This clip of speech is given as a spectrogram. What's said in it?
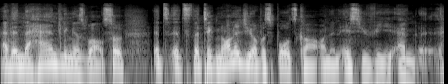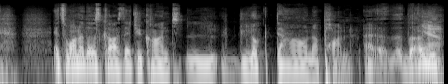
And then the handling as well. So it's, it's the technology of a sports car on an SUV. And it's one of those cars that you can't l- look down upon. Uh, the, the only, Yeah.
